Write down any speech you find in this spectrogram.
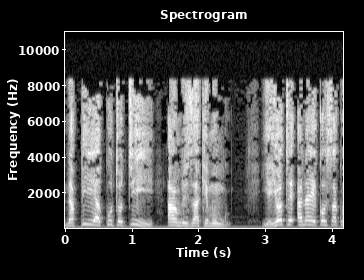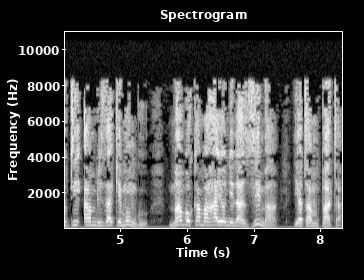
na pia kutotii amri zake mungu. Yeyote anayekosa kutii amri zake mungu mambo kama hayo ni lazima yatampata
